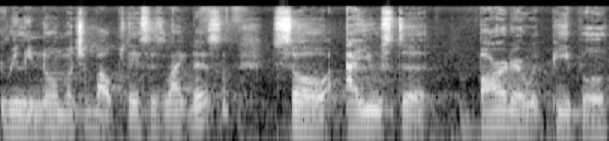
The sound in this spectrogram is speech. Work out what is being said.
really know much about places like this, so I used to barter with people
